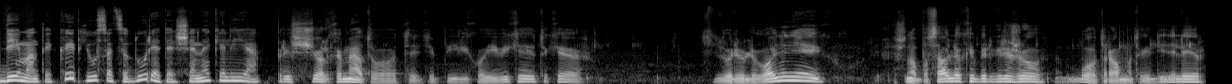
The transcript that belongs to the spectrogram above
Deimantai, kaip jūs atsidūrėte šiame kelyje? Prieš 16 metų tai taip įvyko įvykiai tokie, atsidūriau ligoniniai, iš nuo pasaulio kaip ir grįžau, buvo trauma tokia didelė ir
